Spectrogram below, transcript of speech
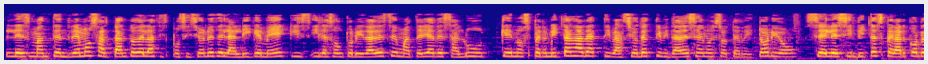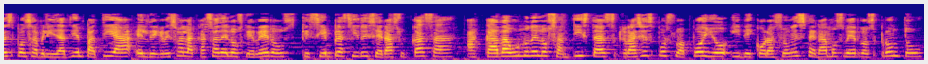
les mantendremos al tanto de las disposiciones de la Liga MX y las autoridades en materia de salud que nos permitan la reactivación de actividades en nuestro territorio. Se les invita a esperar con responsabilidad y empatía el regreso a la casa de los guerreros, que siempre ha sido y será su casa. A cada uno de los santistas, gracias por su apoyo y de corazón esperamos verlos pronto.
